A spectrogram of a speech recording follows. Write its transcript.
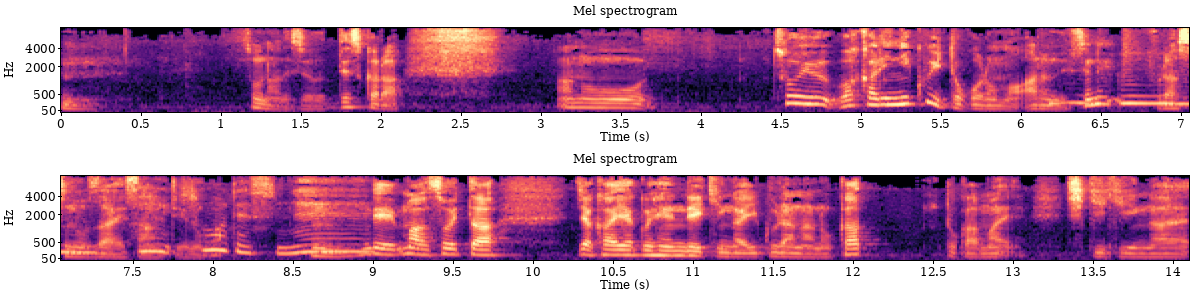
うんそうなんですよ。ですから、あのそういう分かりにくいところもあるんですよね、うんうん、プラスの財産っていうのは。はい、そうですね、うん、で、まあ、そういった、じゃあ、解約返礼金がいくらなのかとか、まあ、敷金が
